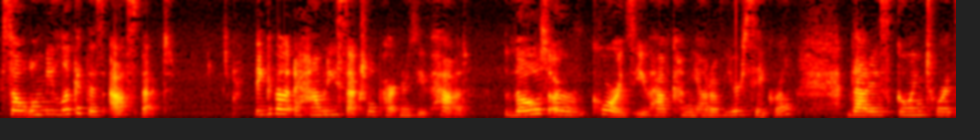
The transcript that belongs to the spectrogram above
So when we look at this aspect, think about how many sexual partners you've had. Those are cords you have coming out of your sacral that is going towards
